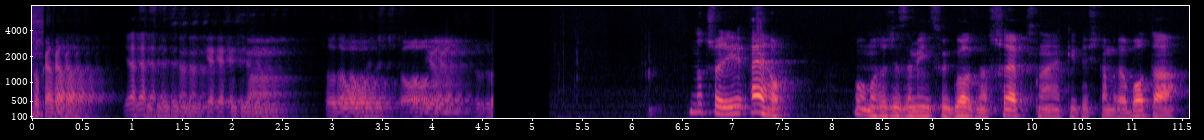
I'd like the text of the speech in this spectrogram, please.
Pokazać, jak się jak co dołożyć, co odjąć. No, czyli echo. Bo możecie zamienić swój głos na szept, na jakiegoś tam robota.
